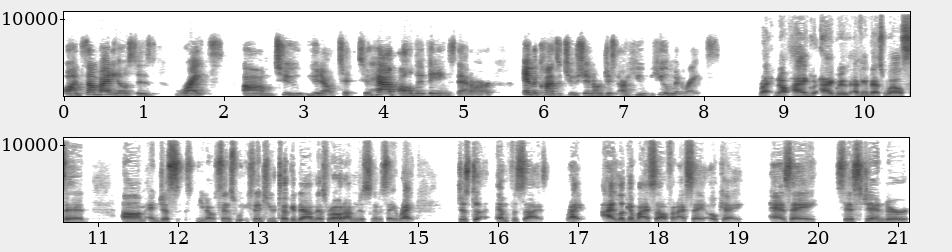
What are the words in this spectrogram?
on somebody else's rights um, to, you know, to to have all the things that are in the Constitution or just our hu- human rights. Right. No, I agree, I agree with. I think that's well said. Um, and just you know, since we since you took it down this road, I'm just going to say right, just to emphasize. Right. I look at myself and I say, okay, as a cisgender,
